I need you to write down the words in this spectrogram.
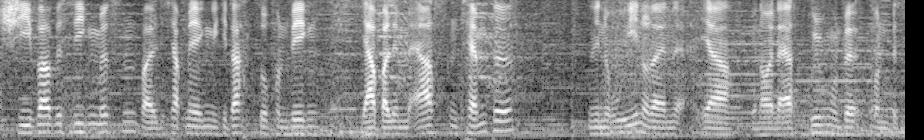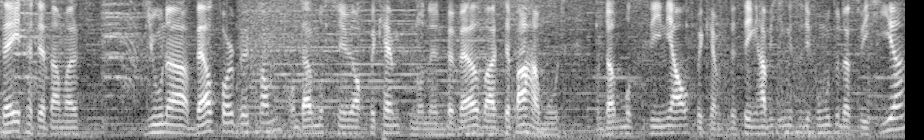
Shiva besiegen müssen, weil ich habe mir irgendwie gedacht, so von wegen, ja, weil im ersten Tempel in den Ruinen oder in, ja, genau, in der ersten Prüfung von Besaid hat ja damals Yuna Belfort bekommen und da mussten wir ihn auch bekämpfen und in Bevel war es ja Bahamut und da musste sie ihn ja auch bekämpfen. Deswegen habe ich irgendwie so die Vermutung, dass wir hier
